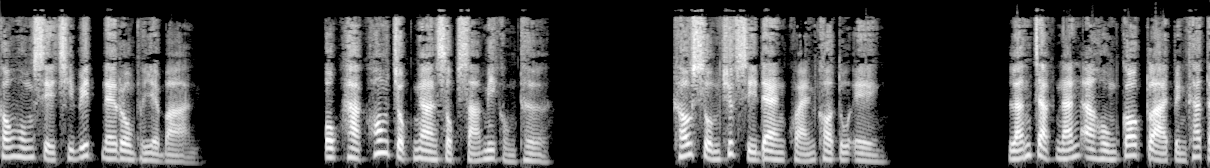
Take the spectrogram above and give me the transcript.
ของหงเสียชีวิตในโรงพยาบาล อกหักห้องจบงานศพสามีของเธอ เขาสวมชุดสีแดงแขวนคอตัวเอง หลังจากนั้นอาหงก็กลายเป็นฆาต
